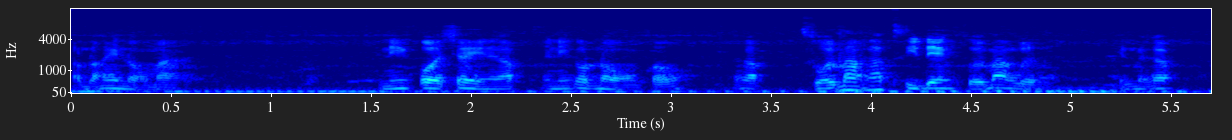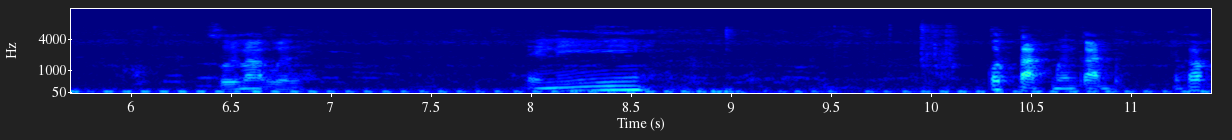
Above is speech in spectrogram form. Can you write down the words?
กำลังให้หน่อมาอันนี้ก็ใช่นะครับ อันนี้ก็หน่อของเขานะครับ สวยมากครับสีแดงสวยมากเลย ไหมครับ สวยมากเลย อันนี้ ก็ตัดเหมือนกันนะครับ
